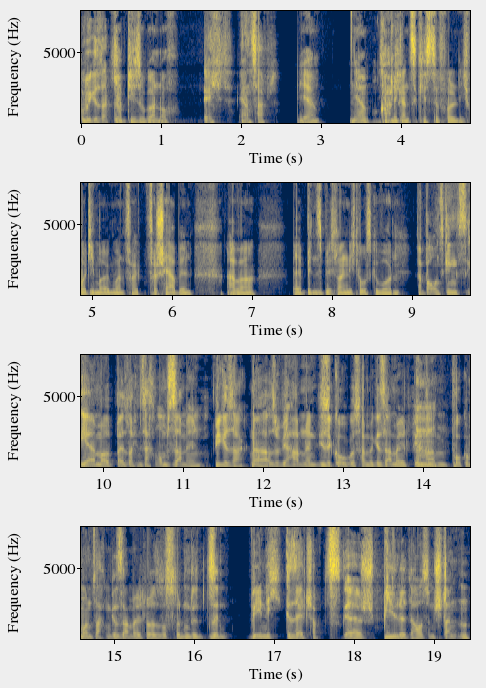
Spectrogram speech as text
Und wie gesagt, Ich hab die sogar noch. echt? Ernsthaft? Ja. Ja, ich habe eine ganze Kiste voll. Ich wollte die mal irgendwann ver verscherbeln, aber äh, bin sie bislang nicht losgeworden. Ja, bei uns ging es eher immer bei solchen Sachen ums Sammeln, wie gesagt. Ne? Also wir haben dann diese Gogos haben wir gesammelt, wir Mhm. haben Pokémon-Sachen gesammelt oder so. Sind wenig Gesellschaftsspiele daraus entstanden,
